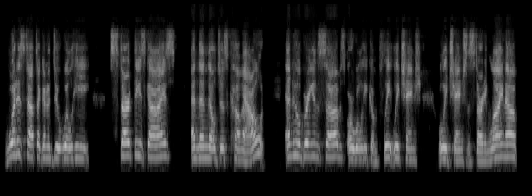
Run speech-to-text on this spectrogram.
what is Tata going to do? Will he start these guys and then they'll just come out and he'll bring in subs, or will he completely change Will he change the starting lineup?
